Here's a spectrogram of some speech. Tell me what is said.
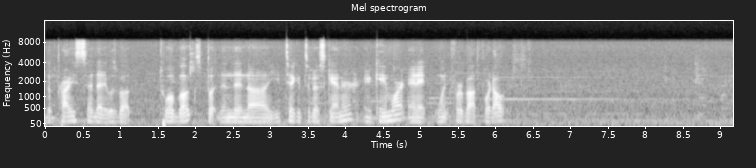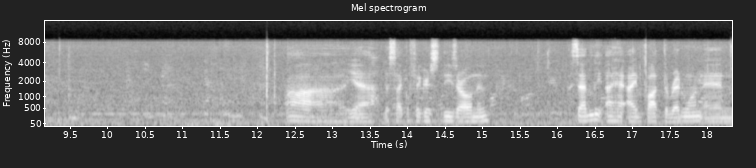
the price said that it was about 12 bucks, but then then uh, you take it to the scanner in Kmart and it went for about four dollars. Ah, yeah, the cycle figures. These are all new. Sadly, I I bought the red one and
